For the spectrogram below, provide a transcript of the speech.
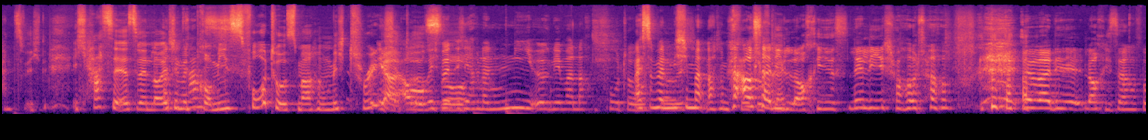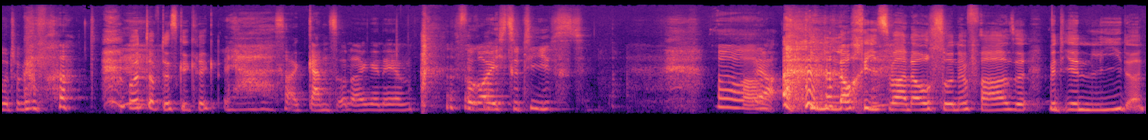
ganz wichtig. Ich hasse es, wenn Leute mit Autogramm. Promis Fotos machen. Mich Ich triggert auch. es Ich, so. ich habe noch nie irgendjemand nach einem Foto. Weißt du, wenn mich ich. jemand nach einem Foto Außer die. Lochis. Lilly, schaut auf. Immer die Lochis nach dem Foto gemacht. Und habt ihr es gekriegt? Ja, es war ganz unangenehm. Das bereue ich zutiefst. Oh. Ja. Die Lochis waren auch so eine Phase mit ihren Liedern.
